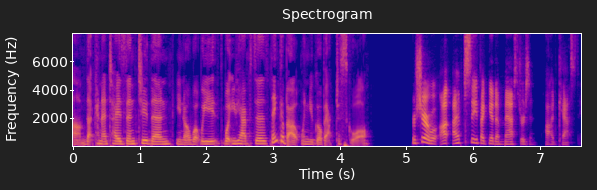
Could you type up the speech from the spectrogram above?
um, that kind of ties into then you know what we what you have to think about when you go back to school. For sure. Well, I, I have to see if I get a master's in podcasting.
